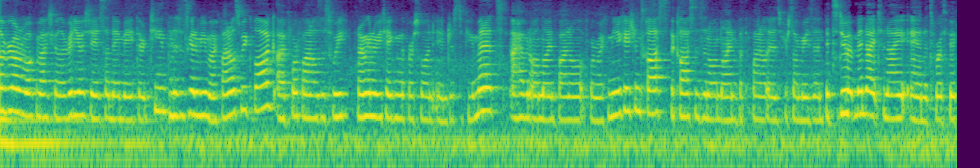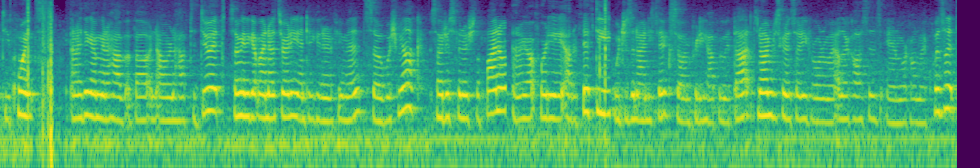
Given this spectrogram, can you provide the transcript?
Hello everyone, welcome back to another video. Today is Sunday, May 13th, and this is going to be my finals week vlog. I have four finals this week, and I'm going to be taking the first one in just a few minutes. I have an online final for my communications class. The class isn't online, but the final is for some reason. It's due at midnight tonight, and it's worth 50 points and I think I'm gonna have about an hour and a half to do it. So I'm gonna get my notes ready and take it in a few minutes, so wish me luck. So I just finished the final and I got 48 out of 50, which is a 96, so I'm pretty happy with that. So now I'm just gonna study for one of my other classes and work on my Quizlet.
